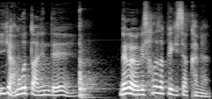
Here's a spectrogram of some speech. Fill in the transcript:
이게 아무것도 아닌데 내가 여기 사로잡히기 시작하면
